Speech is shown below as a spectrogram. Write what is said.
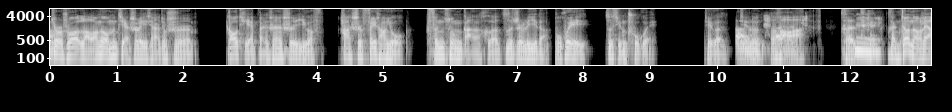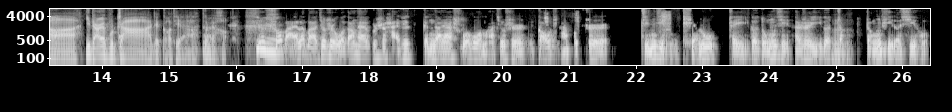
就是说老王给我们解释了一下，就是高铁本身是一个，它是非常有分寸感和自制力的，不会自行出轨。这个结论嗯。很好啊，很嗯。很正能量啊，一点儿也不渣啊，这高铁啊特别好。就是说嗯白了吧，就是我刚才不是还是跟大家说过嘛，就是高铁它不是仅仅铁路这一个东西，它是一个整、嗯。整体的系统。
